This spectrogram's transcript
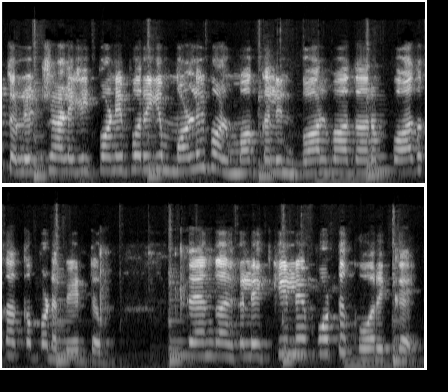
தொழிற்சாலையில் பணிபுரியும் மலைவாழ் மக்களின் வாழ்வாதாரம் பாதுகாக்கப்பட வேண்டும். தேங்காய்களை கீழே போட்டு கோரிக்கை.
